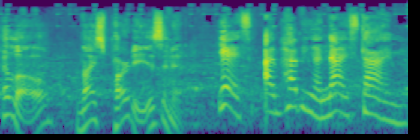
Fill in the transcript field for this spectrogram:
Hello. Nice party, isn't it? Yes, I'm having a nice time.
